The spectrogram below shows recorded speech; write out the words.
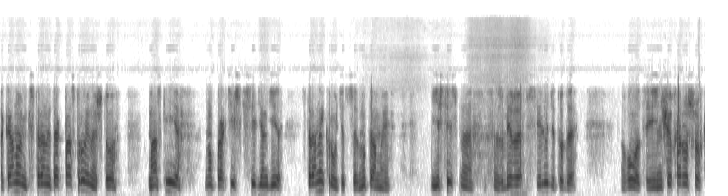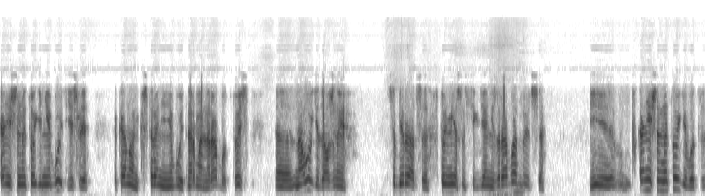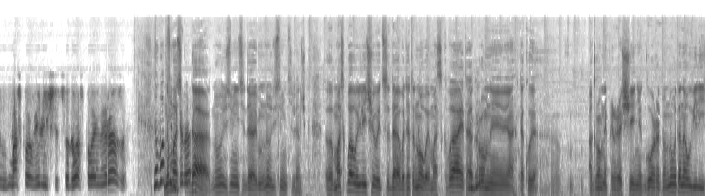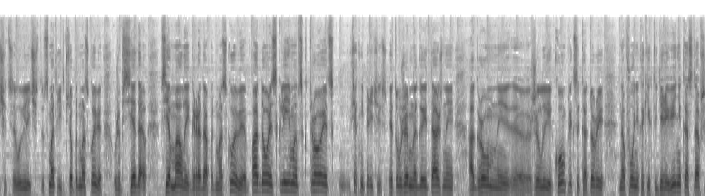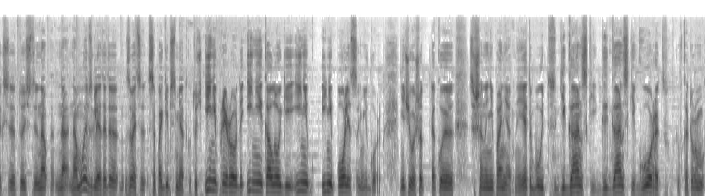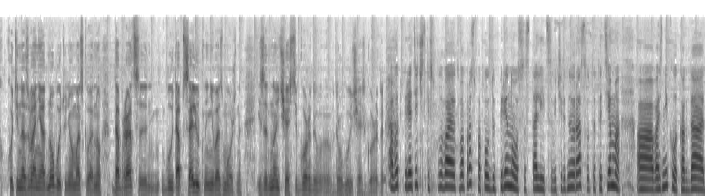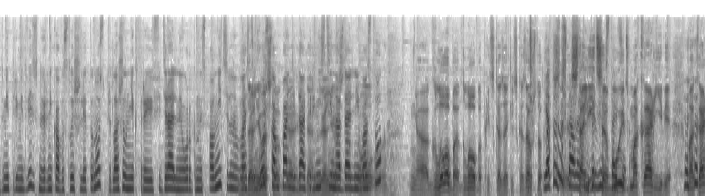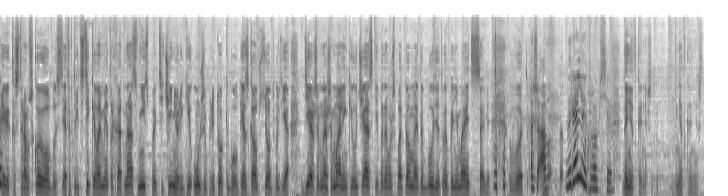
экономика страны так построена, что в Москве ну, практически все деньги страны крутятся. Ну, там и, естественно, сбежать все люди туда. Вот. И ничего хорошего в конечном итоге не будет, если экономика в стране не будет нормально работать. То есть э, налоги должны собираться в той местности, где они зарабатываются, и в конечном итоге вот Москва увеличится два с половиной раза. Ну, в общем... ну, Моск... да, ну, извините, да, ну, извините, Леночка. Э, Москва увеличивается, да, вот это новая Москва, это угу. огромный э, такой э, огромное превращение города. Ну, вот она увеличится, увеличится. Смотрите, все Подмосковье, уже все, да, все малые города Подмосковья, Подольск, Климовск, Троицк, всех не перечислишь. Это уже многоэтажные, огромные э, жилые комплексы, которые на фоне каких-то деревенек оставшихся, то есть, на, на, на мой взгляд, это называется сапоги в смятку. То есть и не природы, и не экологии, и не и ни полиса, ни город. Ничего, что-то такое совершенно непонятное. И это будет гигантский, гигантский город, в котором хоть и название одно будет у него Москва, но добраться будет абсолютно невозможно из одной части города в другую часть города. А вот периодически всплывают вопросы по поводу переноса столицы. В очередной раз вот эта тема а, возникла, когда Дмитрий Медведев, наверняка вы слышали эту новость, предложил некоторые федеральные органы исполнительной власти, госкомпании, да, да, да, перенести на Дальний Восток. На Дальний ну, Восток а, Глоба, Глоба, предсказатель, сказал, что тоже столица будет в Макарьеве, Макарьеве Костромской области. Это в 30 километрах от нас, вниз по течению реки Унжи, притоки Волги. Я сказал, все, друзья, держим наши маленькие участки, потому что потом это будет, вы понимаете сами. Вот. А, а, ну реально это вообще? Да нет, конечно. Нет, конечно.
